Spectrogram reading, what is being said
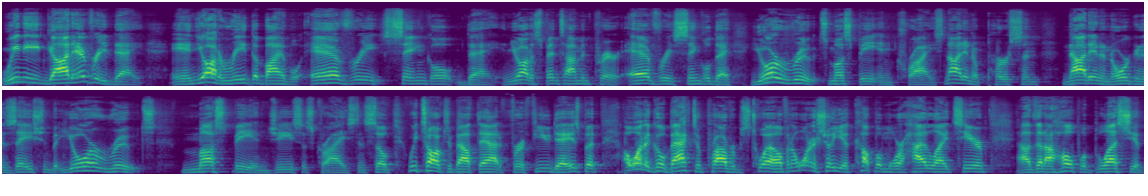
we need God every day. And you ought to read the Bible every single day. And you ought to spend time in prayer every single day. Your roots must be in Christ, not in a person, not in an organization, but your roots must be in Jesus Christ. And so we talked about that for a few days, but I want to go back to Proverbs 12 and I want to show you a couple more highlights here uh, that I hope will bless you.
